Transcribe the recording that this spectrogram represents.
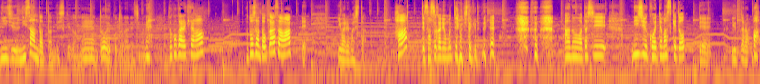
223だったんですけどね。どういうことなんでしょうね。どこから来たの？お父さんとお母さんは？って言われました。は？ってさすがに思っちゃいましたけどね。あの私20超えてますけど？って言ったらあ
